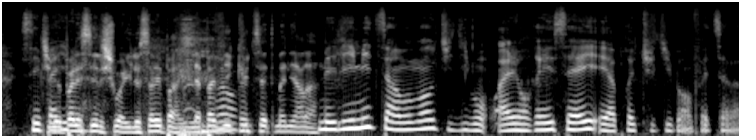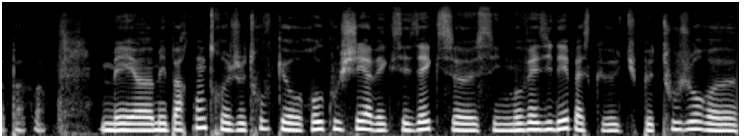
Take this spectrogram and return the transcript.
C'est Tu pas as pas laissé le choix, il le savait pas, il l'a pas Non. vécu de cette manière-là. Mais limite, c'est un moment où tu dis, bon, allez, on réessaye, et après tu dis, bah, en fait, ça va pas, quoi. Mais, euh, mais par contre, je trouve que recoucher avec ses ex, euh, c'est une mauvaise idée parce que tu peux toujours, euh,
